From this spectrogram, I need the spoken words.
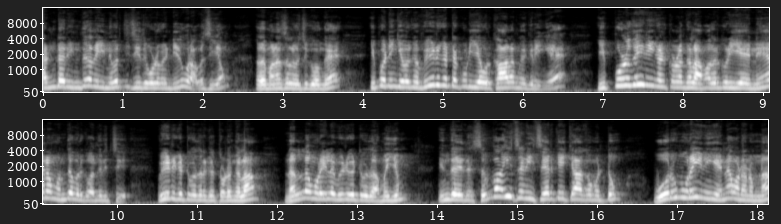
கண்டறிந்து அதை நிவர்த்தி செய்து கொள்ள வேண்டியது ஒரு அவசியம். அதை மனசில் வச்சுக்கோங்க. இப்போ நீங்கள் இவங்க வீடு கட்டக்கூடிய ஒரு காலம் கேட்குறீங்க இப்பொழுதே நீங்கள் தொடங்கலாம். அதற்குரிய நேரம் வந்து அவருக்கு வந்துருச்சு வீடு கட்டுவதற்கு தொடங்கலாம். நல்ல முறையில் வீடு கட்டுவது அமையும். இந்த இந்த செவ்வாய் சனி சேர்க்கைக்காக மட்டும் ஒரு முறை நீங்கள் என்ன பண்ணணும்னா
